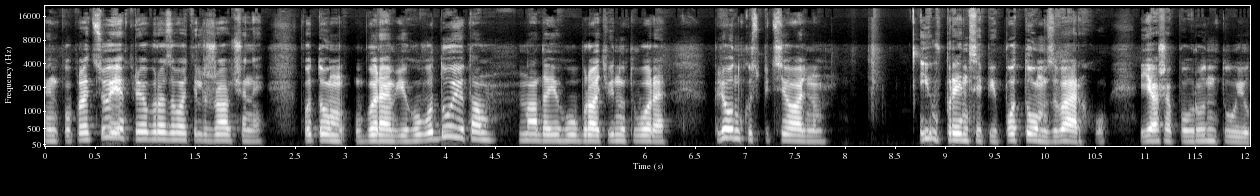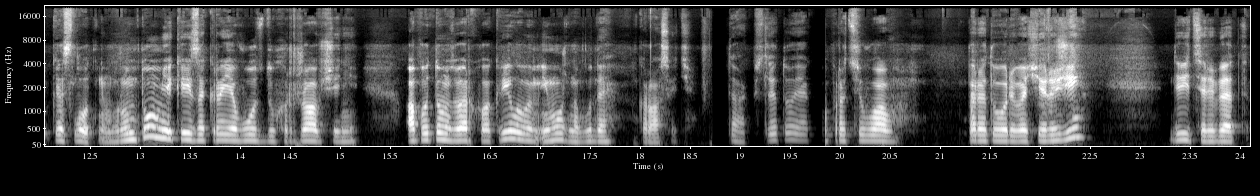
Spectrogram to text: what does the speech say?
він попрацює преобразуватель ржавчини. Потім уберемо його водою, там треба його убрати, він утворить пленку спеціальну. І, в принципі, потім зверху я ще погрунтую кислотним ґрунтом, який закриє воздух ржавчині, а потім зверху акриловим і можна буде красити. Так, після того, як попрацював перетворювач режі, дивіться, ребят,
